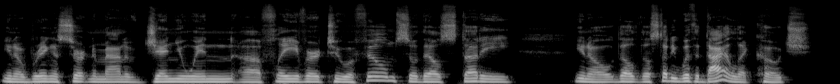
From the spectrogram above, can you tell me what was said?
you know bring a certain amount of genuine uh, flavor to a film so they'll study you know they'll they'll study with a dialect coach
